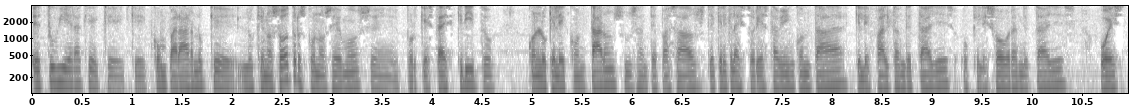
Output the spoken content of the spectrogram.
eh, tuviera que, que- que comparar lo que, lo que nosotros conocemos, eh, porque está escrito, con lo que le contaron sus antepasados, ¿usted cree que la historia está bien contada, que le faltan detalles o que le sobran detalles? ¿O es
